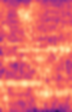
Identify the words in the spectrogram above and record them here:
the train.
